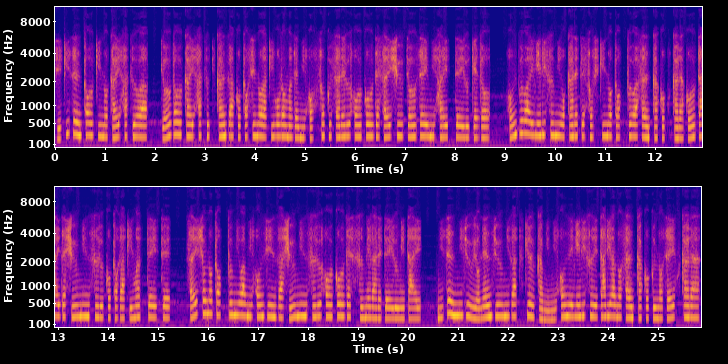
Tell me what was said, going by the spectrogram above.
次期戦闘機の開発は、共同開発機関が今年の秋頃までに発足される方向で最終調整に入っているけど、本部はイギリスに置かれて組織のトップは3カ国から交代で就任することが決まっていて、最初のトップには日本人が就任する方向で進められているみたい。2024年12月9日に日本、イギリス、イタリアの3カ国の政府から、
